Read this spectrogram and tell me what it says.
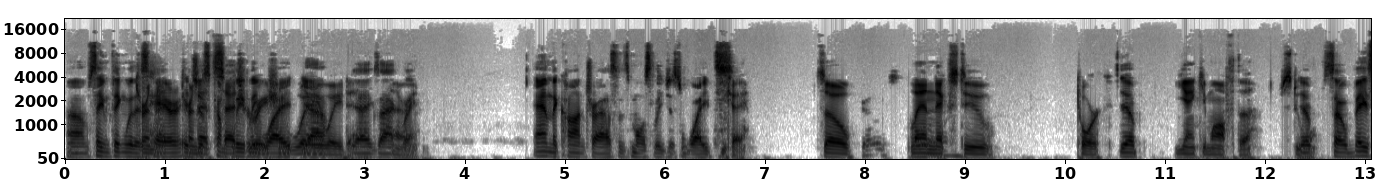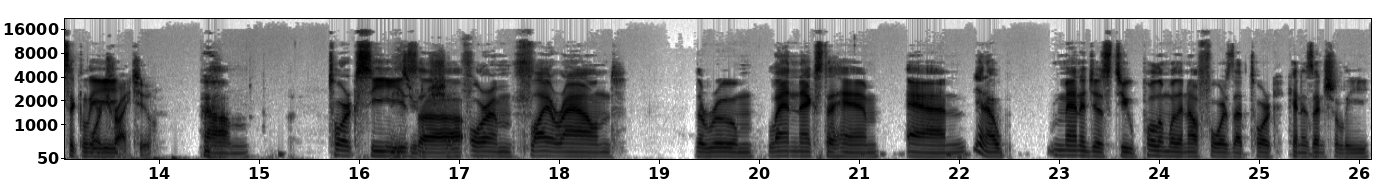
Um, same thing with his that- hair; it's just completely white. way, yeah, way yeah, exactly. Right. And the contrast; it's mostly just whites. Okay. So land next to Torque. Yep. Yank him off the stool. Yep. So basically, Or basically, try to. um, Torque sees Easier to uh, shove. Orem fly around the room, land next to him, and you know manages to pull him with enough force that Torque can essentially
